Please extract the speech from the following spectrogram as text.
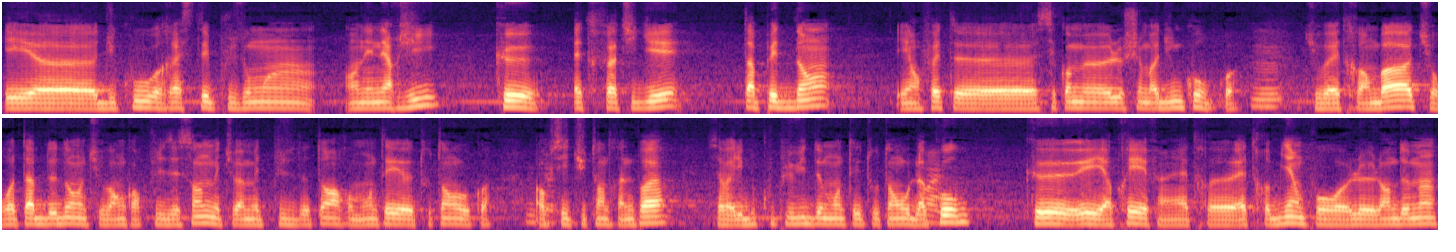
et euh, du coup rester plus ou moins en énergie que être fatigué, taper dedans et en fait euh, c'est comme le schéma d'une courbe quoi. Mm. Tu vas être en bas, tu retapes dedans, tu vas encore plus descendre mais tu vas mettre plus de temps à remonter tout en haut quoi. Alors que si tu t'entraînes pas, ça va aller beaucoup plus vite de monter tout en haut de la Ouais. courbe que et après enfin être euh, être bien pour le lendemain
